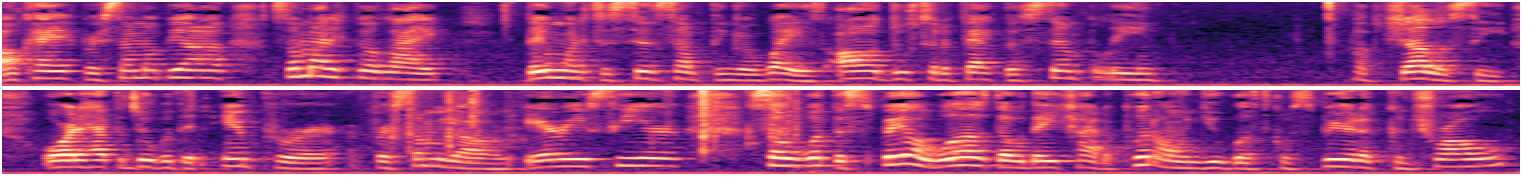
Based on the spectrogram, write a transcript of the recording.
okay? For some of y'all, somebody feel like they wanted to send something your way. It's all due to the fact of simply of jealousy or to have to do with an emperor for some of y'all in Aries here. So what the spell was though they tried to put on you was spirit of control.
